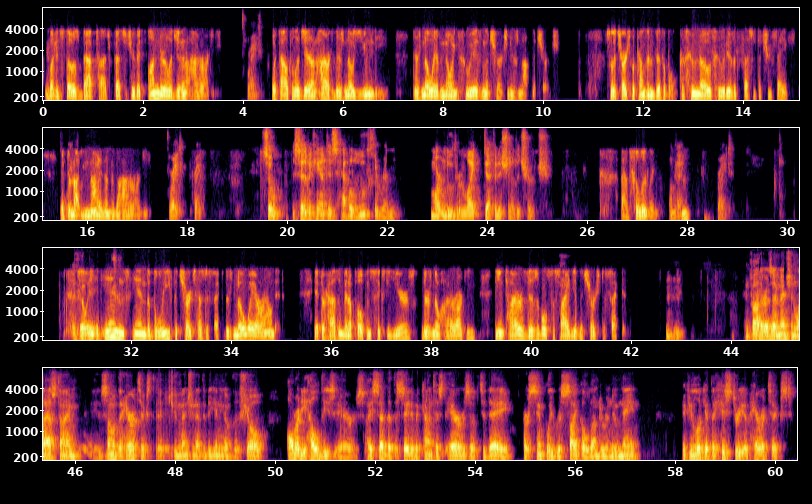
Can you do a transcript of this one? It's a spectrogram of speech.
mm-hmm. but it's those baptized, profess the true faith under a legitimate hierarchy. Right. Without the legitimate hierarchy, there's no unity. There's no way of knowing who is in the church and who's not in the church. So the church becomes invisible because who knows who it is that professes the true faith if they're not united under the hierarchy. Right, right. So the Sedevacantists have a Lutheran, Martin Luther like definition of the church. Absolutely. Okay, mm-hmm. right. So it, it ends in the belief the church has defected. There's no way around it. If there hasn't been a pope in 60 years, there's no hierarchy. The entire visible society of the church defected. Mm-hmm. And Father, as I mentioned last time, some of the heretics that you mentioned at the beginning of the show already held these errors. I said that the state of the contest errors of today are simply recycled under a new name. If you look at the history of heretics,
